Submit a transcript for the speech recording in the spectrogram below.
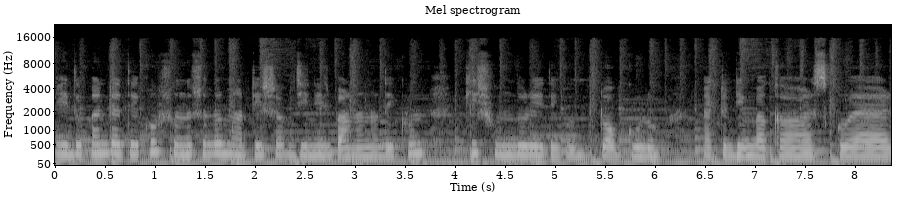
এই দোকানটাতে খুব সুন্দর সুন্দর মাটির সব জিনিস বানানো। দেখুন, কি সুন্দর এই দেখুন টপগুলো। একটা ডিম্বাকার, স্কোয়ার,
